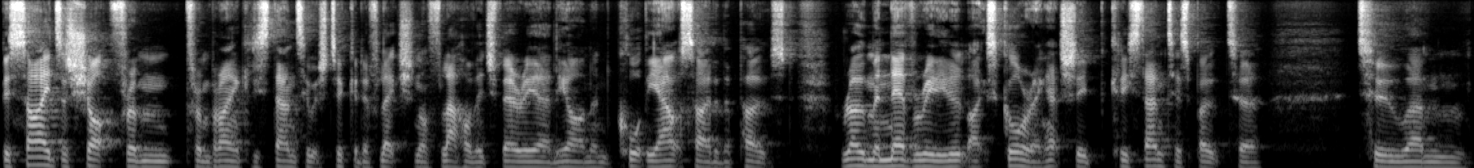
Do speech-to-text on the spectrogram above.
besides a shot from from Bryan Cristante, which took a deflection off Vlahovic very early on and caught the outside of the post, Roma never really looked like scoring. Actually, Cristante spoke to to um,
